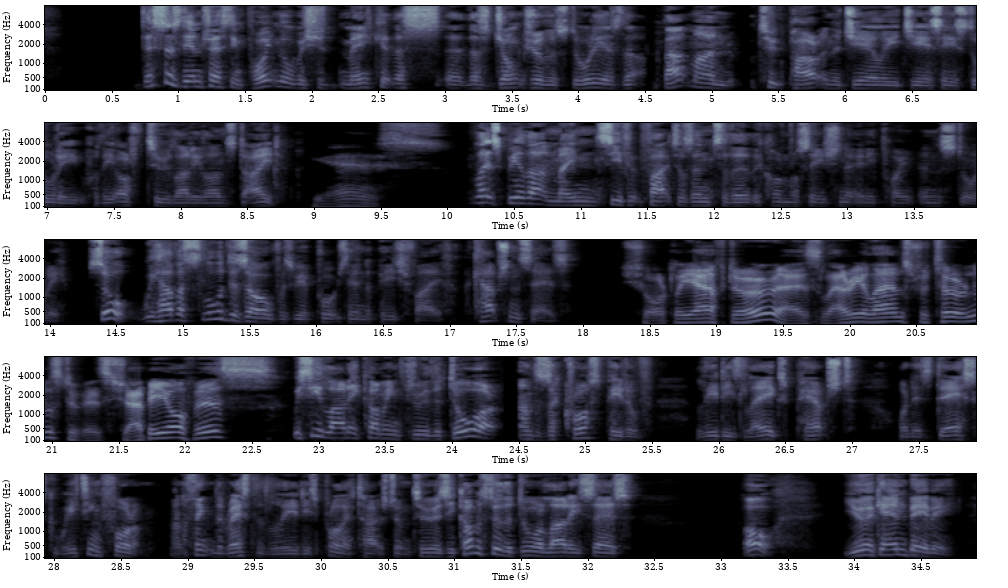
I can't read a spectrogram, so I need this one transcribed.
This is the interesting point, though, we should make at this at this juncture of the story is that Batman took part in the JLA JSA story where the Earth 2 Larry Lance died. Yes. Let's bear that in mind and see if it factors into the, the conversation at any point in the story. So, we have a slow dissolve as we approach the end of page 5. A caption says, Shortly after, as Larry Lance returns to his shabby office, We see Larry coming through the door, and there's a cross pair of ladies' legs perched on his desk waiting for him. And I think the rest of the ladies probably attached to him too. As he comes through the door, Larry says, Oh, you again, baby.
